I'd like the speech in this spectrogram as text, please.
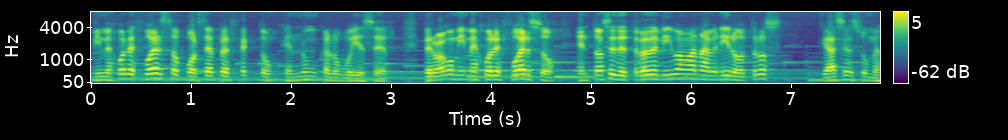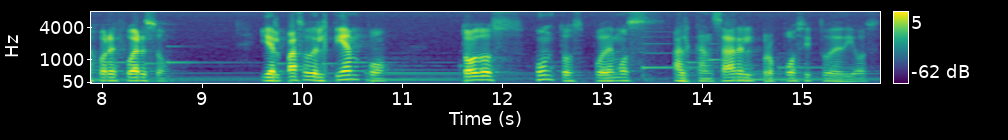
mi mejor esfuerzo por ser perfecto, aunque nunca lo voy a hacer. Pero hago mi mejor esfuerzo. Entonces detrás de mí van a venir otros que hacen su mejor esfuerzo. Y al paso del tiempo, todos juntos podemos alcanzar el propósito de Dios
